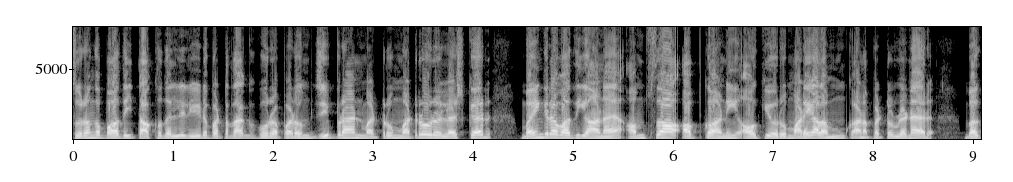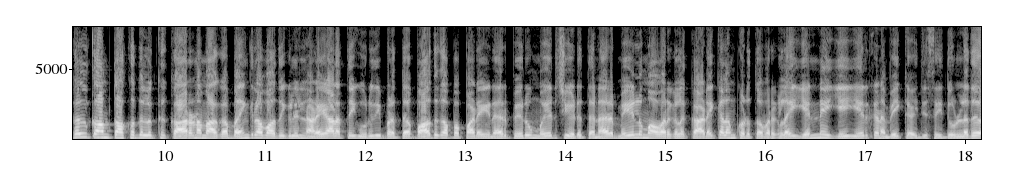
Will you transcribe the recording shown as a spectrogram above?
சுரங்கப்பாதை தாக்குதலில் ஈடுபட்டதாக கூறப்படும் ஜிப்ரான் மற்றும் மற்றொரு லஷ்கர் பயங்கரவாதியான அம்சா அப்கானி ஆகியோரும் அடையாளமும் காணப்பட்டுள்ளனர். பகல்காம் தாக்குதலுக்கு காரணமாக பயங்கரவாதிகளின் அடையாளத்தை உறுதிப்படுத்த பாதுகாப்பு படையினர் பெரும் முயற்சி எடுத்தனர். மேலும் அவர்களுக்கு அடைக்கலம் கொடுத்தவர்களை என்ஐஏ ஏற்கனவே கைது செய்துள்ளது.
